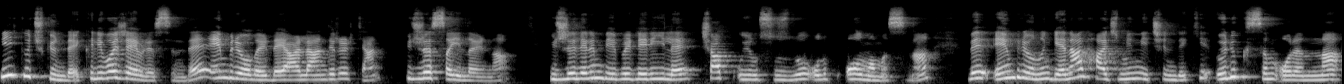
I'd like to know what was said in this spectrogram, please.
İlk 3 günde klivaj evresinde embriyoları değerlendirirken hücre sayılarına, hücrelerin birbirleriyle çap uyumsuzluğu olup olmamasına ve embriyonun genel hacminin içindeki ölü kısım oranına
